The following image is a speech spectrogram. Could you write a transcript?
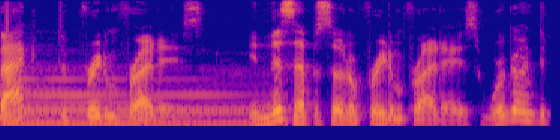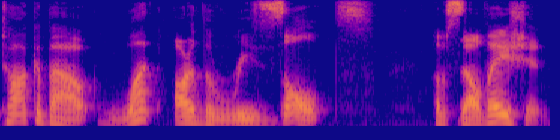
back to Freedom Fridays. In this episode of Freedom Fridays, we're going to talk about what are the results of salvation.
